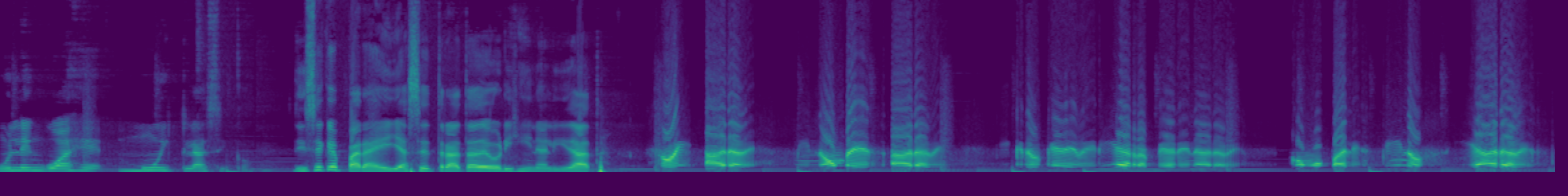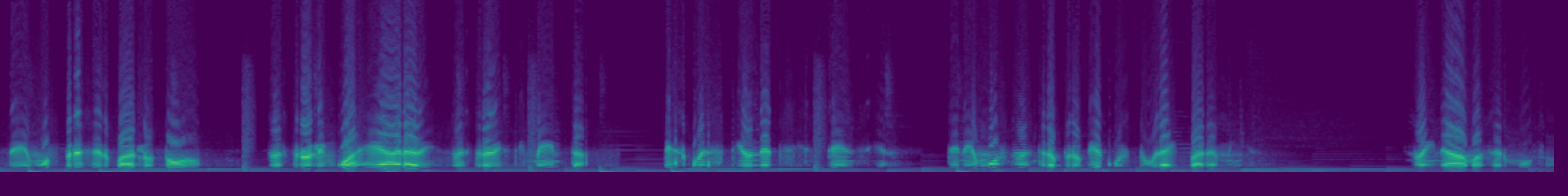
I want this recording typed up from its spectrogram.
un lenguaje muy clásico. Dice que para ella se trata de originalidad. Soy árabe, mi nombre es árabe y creo que debería rapear en árabe. Como palestinos y árabes debemos preservarlo todo. Nuestro lenguaje árabe, nuestra vestimenta. Es cuestión de existencia. Tenemos nuestra propia cultura y para mí no hay nada más hermoso.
